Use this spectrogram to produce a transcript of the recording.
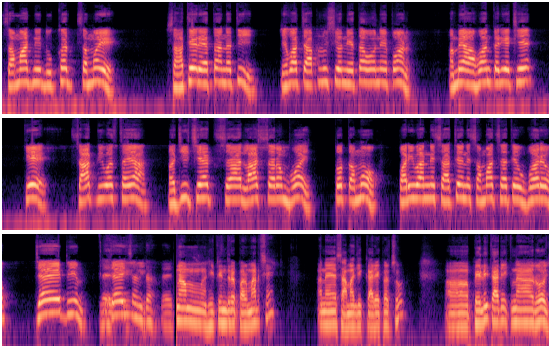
સમાજની દુઃખદ સમયે સાથે રહેતા નથી એવા ચાપલુસીઓ નેતાઓને પણ અમે આહવાન કરીએ છીએ કે સાત દિવસ થયા, હજી છે લાશ શરમ હોય તો તમો પરિવારની સાથે અને સમાજ સાથે ઊભા રહ્યો જય ભીમ. જય સંવિધાન નામ હિતેન્દ્ર પરમાર છે અને સામાજિક કાર્યકર છું. અ, પહેલી તારીખના રોજ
